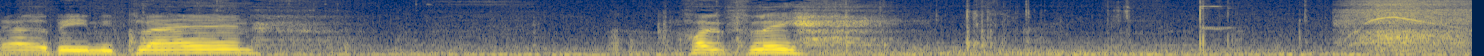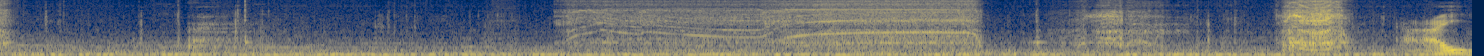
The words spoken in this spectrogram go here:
That'll be my plan. Hopefully Aí.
